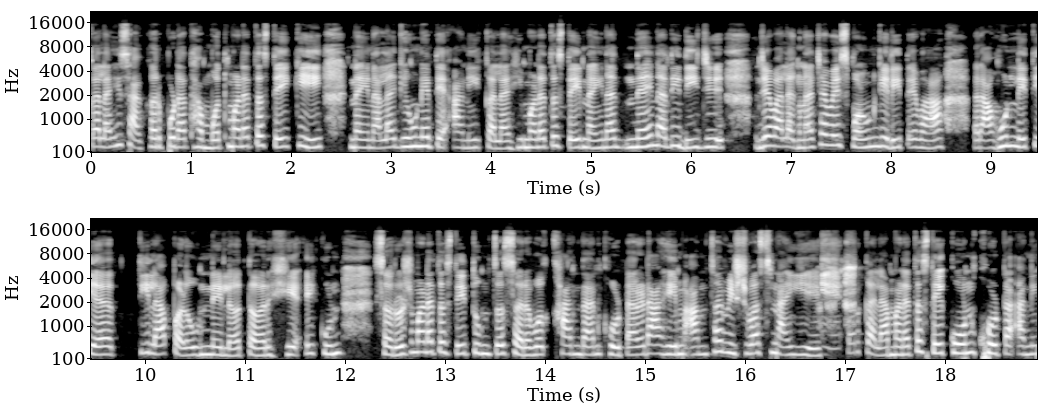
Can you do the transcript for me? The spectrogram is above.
कला ही साखरपुडा थांबवत म्हणत असते की नैनाला घेऊन येते आणि कला ही म्हणत असते. नैना नैना दिदी जी जेव्हा लग्नाच्या वेळेस पळून गेली तेव्हा राहुलने त्या तिला पळवून नेलं तर हे ऐकून सरोज म्हणत असते तुमचं सर्व खानदान खोटारडं आहे आमचा विश्वास नाही आहे तर कला म्हणत असते कोण खोटं आणि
